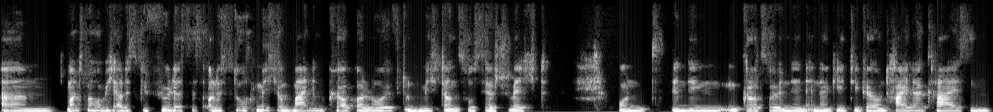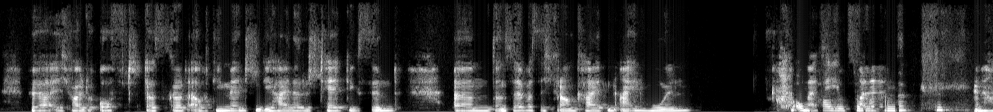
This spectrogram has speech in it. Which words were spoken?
ähm, manchmal habe ich auch das Gefühl, dass das alles durch mich und meinen Körper läuft und mich dann so sehr schwächt. Und in den, gerade so in den Energetiker- und Heilerkreisen höre ich halt oft, dass gerade auch die Menschen, die heilerisch tätig sind, ähm, dann selber sich Krankheiten einholen. Um Pause zu machen, ne? Genau,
